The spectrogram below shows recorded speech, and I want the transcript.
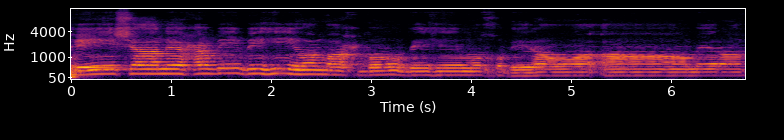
في شان حبيبه ومحبوبه مخبرا وآمرا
